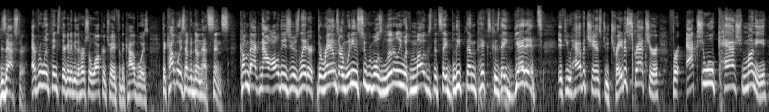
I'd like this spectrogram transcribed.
disaster. Everyone thinks they're going to be the Herschel Walker trade for the Cowboys. The Cowboys haven't done that since. Come back now, all these years later, the Rams are winning Super Bowls literally with mugs that say bleep them picks because they get it. If you have a chance to trade a scratcher for actual cash money,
